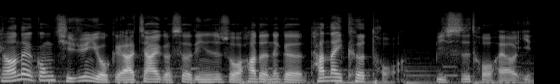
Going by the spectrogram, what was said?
然后那个宫崎骏有给他加一个设定，是说他的那个他那一颗头啊，比石头还要硬。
